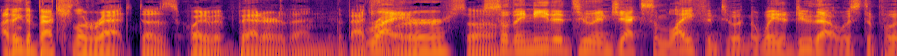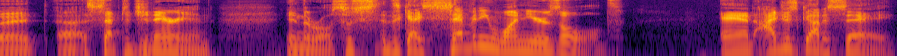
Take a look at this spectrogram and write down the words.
I think the Bachelorette does quite a bit better than the Bachelor. Right. So, so they needed to inject some life into it. And the way to do that was to put uh, a septuagenarian in the role. So this guy's 71 years old. And I just got to say,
